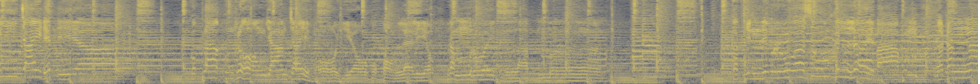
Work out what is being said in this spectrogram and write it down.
มีใจเด็ดเดียว ก็พลาดคุ้มครองยามใจห่อเหี่ยวปกป้องและเลี้ยวร่ำรวยกลับมากระถินเดียมรั้วสูงขึ้นเลยบาปกระดังงา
